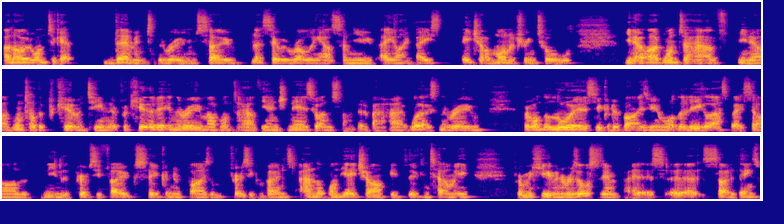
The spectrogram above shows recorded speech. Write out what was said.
And I would want to get them into the room. So let's say we're rolling out some new AI based HR monitoring tool you know, I'd want to have, you know, I'd want to have the procurement team that procured it in the room. I'd want to have the engineers who understand a bit about how it works in the room. I want the lawyers who could advise me on what the legal aspects are, the, you know, the privacy folks who can advise on the privacy components, and I want the HR people who can tell me from a human resources uh, uh, side of things,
